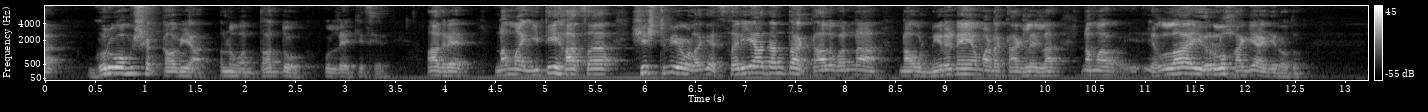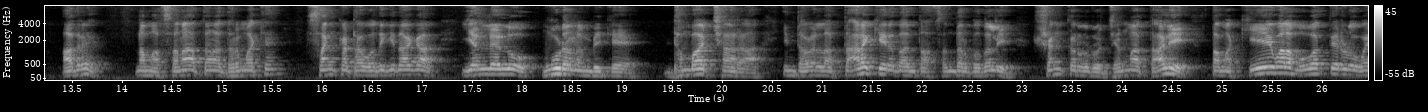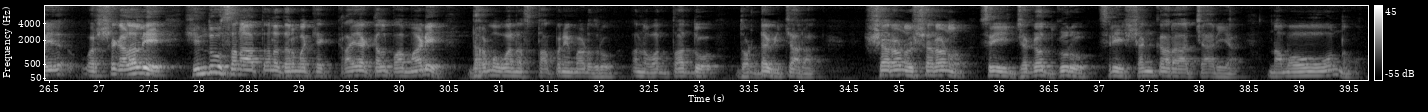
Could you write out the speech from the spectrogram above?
ಗುರುವಂಶ ಕಾವ್ಯ ಅನ್ನುವಂಥದ್ದು ಉಲ್ಲೇಖಿಸಿದೆ. ಆದರೆ ನಮ್ಮ ಇತಿಹಾಸ ಹಿಸ್ಟ್ರಿಯೊಳಗೆ ಸರಿಯಾದಂಥ ಕಾಲವನ್ನು ನಾವು ನಿರ್ಣಯ ಮಾಡೋಕ್ಕಾಗಲಿಲ್ಲ. ನಮ್ಮ ಎಲ್ಲ ಇದರಲ್ಲೂ ಹಾಗೆ ಆಗಿರೋದು. ಆದರೆ ನಮ್ಮ ಸನಾತನ ಧರ್ಮಕ್ಕೆ ಸಂಕಟ ಒದಗಿದಾಗ ಎಲ್ಲೆಲ್ಲೂ ಮೂಢನಂಬಿಕೆ ಢಂಬಾಚಾರ ಇಂಥವೆಲ್ಲ ತಾರಕೇರಿದಂಥ ಸಂದರ್ಭದಲ್ಲಿ ಶಂಕರರು ಜನ್ಮ ತಾಳಿ ತಮ್ಮ ಕೇವಲ ಮೂವತ್ತೆರಡು ವಯ, ವರ್ಷಗಳಲ್ಲಿ ಹಿಂದೂ ಸನಾತನ ಧರ್ಮಕ್ಕೆ ಕಾಯಕಲ್ಪ ಮಾಡಿ ಧರ್ಮವನ್ನು ಸ್ಥಾಪನೆ ಮಾಡಿದ್ರು ಅನ್ನುವಂಥದ್ದು ದೊಡ್ಡ ವಿಚಾರ. ಶರಣು ಶರಣು ಶ್ರೀ ಜಗದ್ಗುರು ಶ್ರೀ ಶಂಕರಾಚಾರ್ಯ ನಮೋ ನಮೋ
